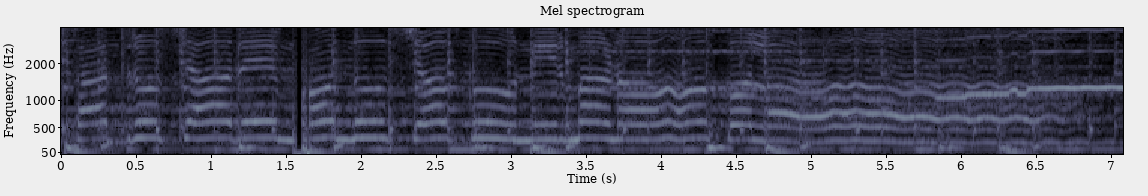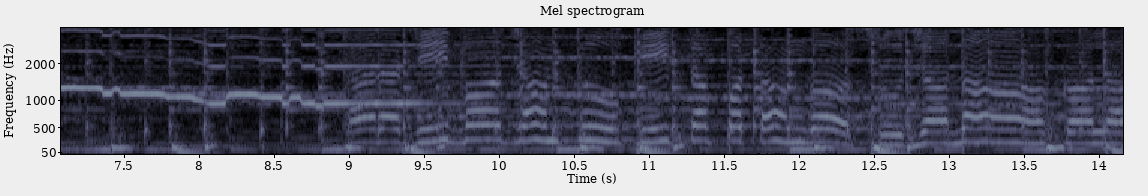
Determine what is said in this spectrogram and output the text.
ସାଦୃଶ୍ୟରେ ମନୁଷ୍ୟକୁ ନିର୍ମାଣ କଲ ସାରା ଜୀବ ଜନ୍ତୁ କୀଟ ପତଙ୍ଗ ସୃଜନ କଲ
